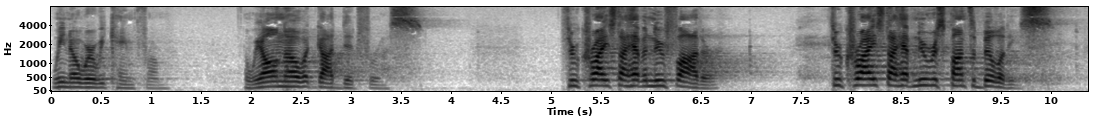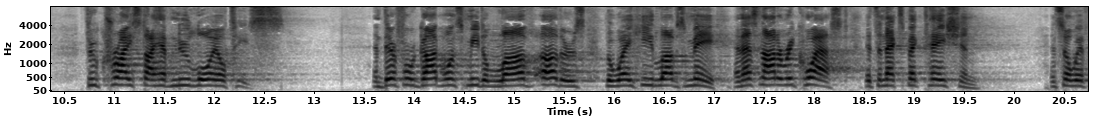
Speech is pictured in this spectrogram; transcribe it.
We know where we came from. And we all know what God did for us. Through Christ, I have a new father. Through Christ, I have new responsibilities. Through Christ, I have new loyalties. And therefore, God wants me to love others the way He loves me. And that's not a request, it's an expectation. And so, if,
